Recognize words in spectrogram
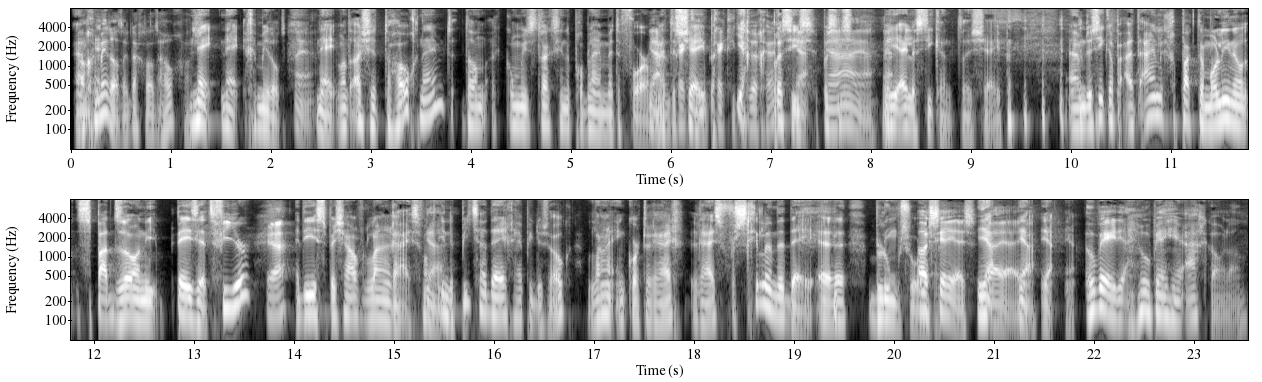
Ehm, gemiddeld. Ik dacht dat het hoog was. Nee, nee, gemiddeld. Nou ja. Nee, want als je het te hoog neemt, dan kom je straks in de probleem met de vorm, Ja, met de trekt shape. trekt hij ja, terug, hè? precies, Ja. precies. Ja, ja, Ben je elastiek aan het eh, shapen. Ehm, dus ik heb uiteindelijk gepakt de Molino Spazzoni PZ4. Ja. En die is speciaal voor lange rijst. Want in de pizzadeeg heb je dus ook lange en korte rij- rijst, verschillende de, eh, bloemsoorten. Oh, serieus? ja, ja, ja. Hoe, ben je, die- hoe ben je hier aangekomen dan?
